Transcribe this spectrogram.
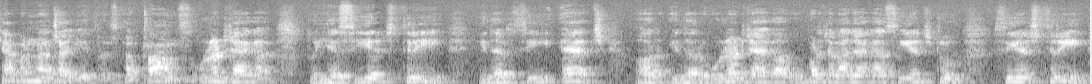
क्या बनना चाहिए? तो इसका ट्रांस उलट जाएगा। तो ये सी एच थ्री इधर सी एच और इधर उलट जाएगा, ऊपर चला जाएगा C H two C H three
